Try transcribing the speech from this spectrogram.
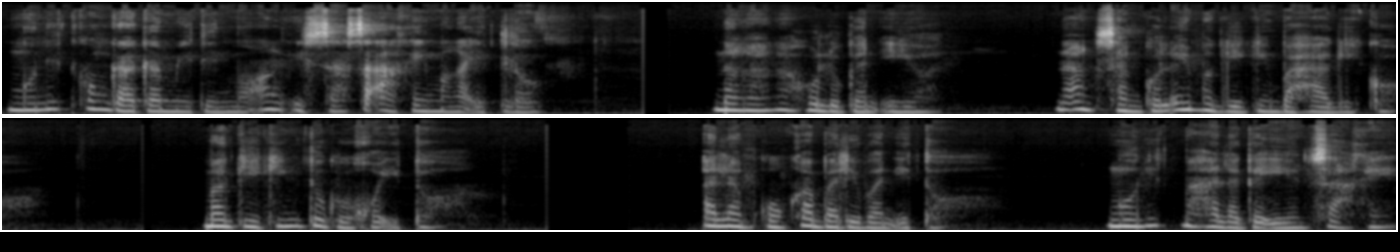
Ngunit kung gagamitin mo ang isa sa aking mga itlog, nangangahulugan iyon na ang sanggol ay magiging bahagi ko. Magiging dugo ko ito. Alam kong kabaliwan ito, ngunit mahalaga iyon sa akin.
